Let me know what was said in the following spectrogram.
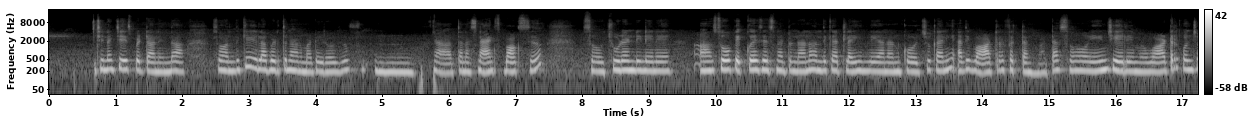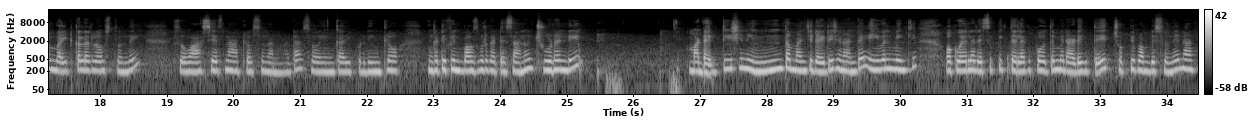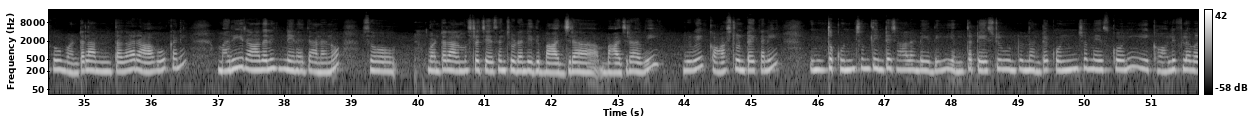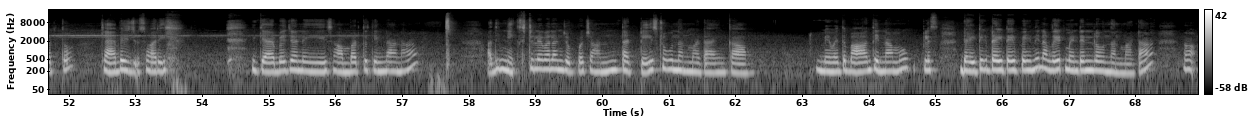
చిన్నగా చేసి పెట్టాను ఇందా సో అందుకే ఇలా పెడుతున్నాను అనమాట ఈరోజు తన స్నాక్స్ బాక్స్. సో చూడండి నేనే సోప్ ఎక్కువ వేసేసినట్టున్నాను. అందుకే అట్లా అయింది అని అనుకోవచ్చు. కానీ అది వాటర్ ఎఫెక్ట్ అనమాట సో ఏం చేయలేము. వాటర్ కొంచెం వైట్ కలర్లో వస్తుంది. సో వాష్ చేసిన అట్లా వస్తుంది అనమాట సో ఇంకా ఇప్పుడు దీంట్లో ఇంకా టిఫిన్ బాక్స్ కూడా కట్టేసాను చూడండి మా డైటీషియన్ ఇంత మంచి డైటీషియన్ అంటే ఈవెన్ మీకు ఒకవేళ రెసిపీకి తెలియకపోతే మీరు అడిగితే చెప్పి పంపిస్తుంది. నాకు వంటలు అంతగా రావు కానీ మరీ రాదని నేనైతే అనను. సో వంటలు ఆల్మోస్ట్ చేసాను చూడండి ఇది బాజ్రా బాజ్రా అవి. ఇవి కాస్ట్ ఉంటాయి కానీ ఇంత కొంచెం తింటే చాలండి ఇది. ఎంత టేస్టీగా ఉంటుందంటే కొంచెం వేసుకొని ఈ కాలీఫ్లవర్తో క్యాబేజ్ సారీ ఈ క్యాబేజ్ అండ్ ఈ సాంబార్తో తిన్నానా? అది నెక్స్ట్ లెవెల్ అని చెప్పొచ్చు. అంత టేస్ట్ ఉందన్నమాట. ఇంకా మేమైతే బాగా తిన్నాము. ప్లస్ డైట్కి డైట్ అయిపోయింది. నా వెయిట్ మెయింటైన్లో ఉందన్నమాట.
